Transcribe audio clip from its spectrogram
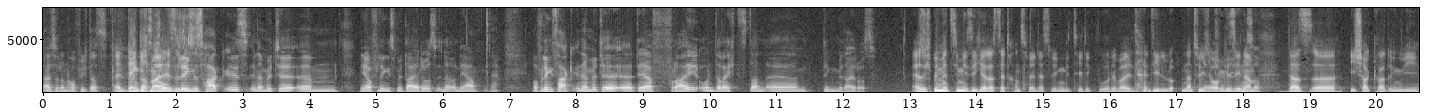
Also dann hoffe ich, dass Äh, Denke ich mal, auf ist es links. Hack ist, in der Mitte, ähm, nee, auf links Medeiros, in der, ja, ja, auf links Hack, in der Mitte äh, der Frei und rechts dann ähm, Ding Medeiros. Also ich bin mir ziemlich sicher, dass der Transfer deswegen getätigt wurde, weil die natürlich, Ja, auch gesehen haben, dass äh, Ishak gerade irgendwie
